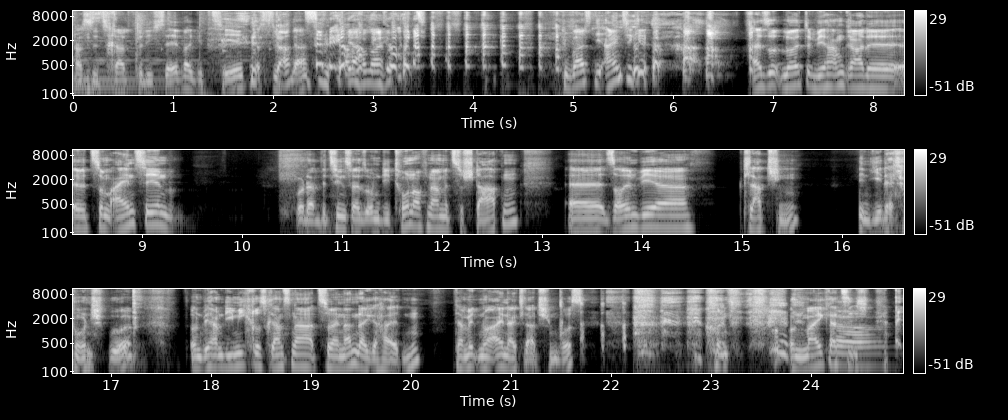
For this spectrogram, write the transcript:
Hast du jetzt gerade für dich selber gezählt, dass du Das klatschen? Ja, Mann. Du warst die einzige. Also Leute, wir haben gerade äh, zum Einzählen oder beziehungsweise um die Tonaufnahme zu starten, äh, sollen wir klatschen in jeder Tonspur. Und wir haben die Mikros ganz nah zueinander gehalten, damit nur einer klatschen muss. Und, und Mike hat sich.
